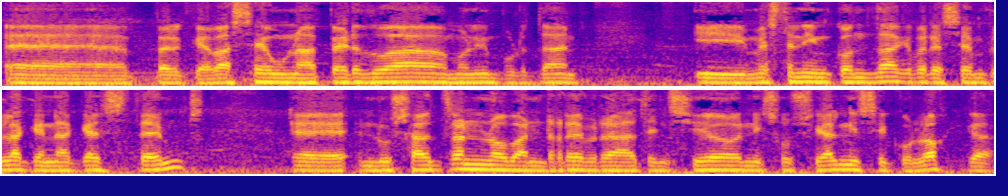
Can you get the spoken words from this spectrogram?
eh, perquè va ser una pèrdua molt important i més tenint en compte que per exemple que en aquells temps eh, nosaltres no van rebre atenció ni social ni psicològica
